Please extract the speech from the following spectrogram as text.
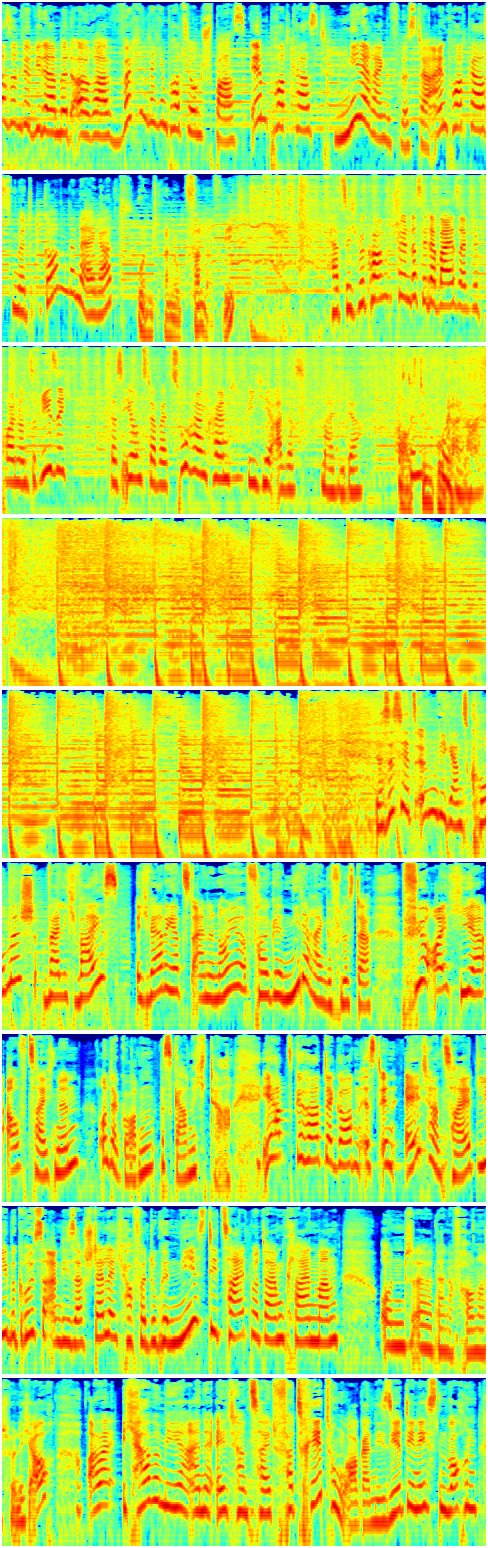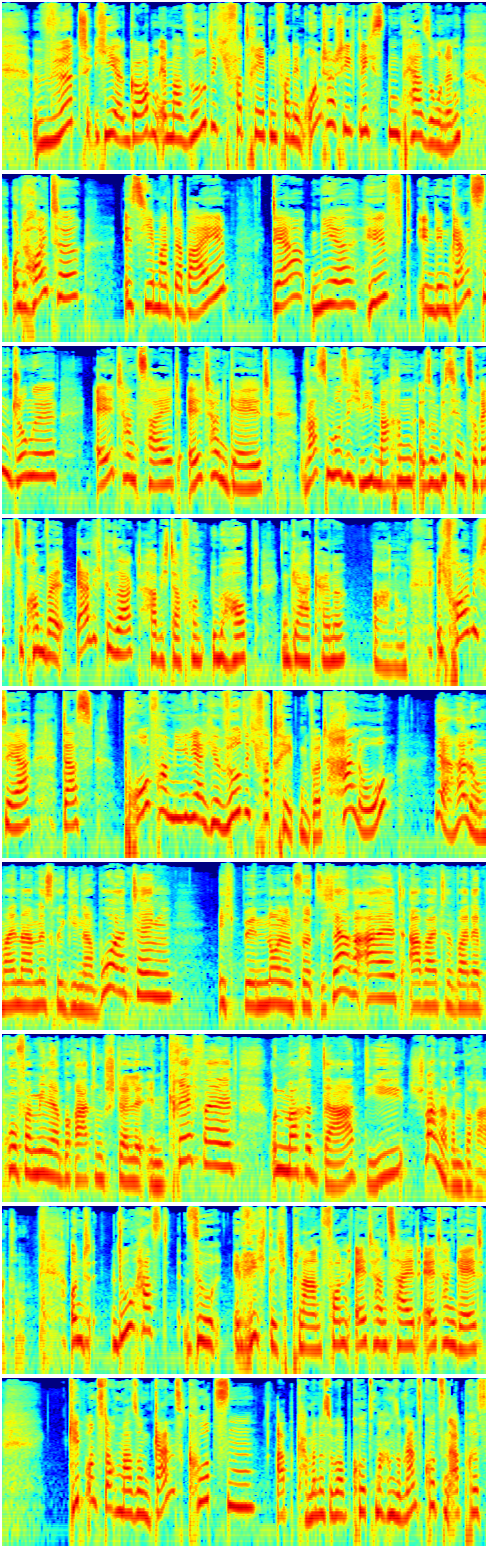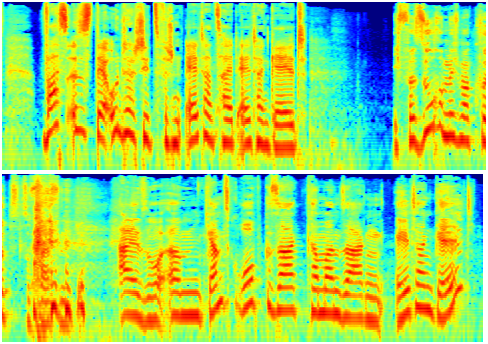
Da sind wir wieder mit eurer wöchentlichen Portion Spaß im Podcast Niederrheingeflüster. Ein Podcast mit Gordon Benelgert und Anouk van der Vliet. Herzlich willkommen, schön, dass ihr dabei seid. Wir freuen uns riesig, dass ihr uns dabei zuhören könnt, wie hier alles mal wieder aus, aus dem, dem Ruder läuft. Das ist jetzt irgendwie ganz komisch, weil ich weiß, ich werde jetzt eine neue Folge Niederrheingeflüster für euch hier aufzeichnen und der Gordon ist gar nicht da. Ihr habt's gehört, der Gordon ist in Elternzeit. Liebe Grüße an dieser Stelle. Ich hoffe, du genießt die Zeit mit deinem kleinen Mann und äh, deiner Frau natürlich auch. Aber ich habe mir ja eine Elternzeitvertretung organisiert. Die nächsten Wochen wird hier Gordon immer würdig vertreten von den unterschiedlichsten Personen und heute ist jemand dabei, der mir hilft in dem ganzen Dschungel Elternzeit, Elterngeld, was muss ich wie machen, so ein bisschen zurechtzukommen, weil ehrlich gesagt habe ich davon überhaupt gar keine Ahnung. Ich freue mich sehr, dass Pro Familia hier würdig vertreten wird. Hallo? Ja, hallo, mein Name ist Regina Boateng. Ich bin 49 Jahre alt, arbeite bei der Pro Familia Beratungsstelle in Krefeld und mache da die Schwangerenberatung. Und du hast so richtig Plan von Elternzeit, Elterngeld. Gib uns doch mal so einen ganz kurzen Ab, kann man das überhaupt kurz machen? So einen ganz kurzen Abriss. Was ist der Unterschied zwischen Elternzeit, Elterngeld? Ich versuche mich mal kurz zu fassen. also, ähm, ganz grob gesagt kann man sagen, Elterngeld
